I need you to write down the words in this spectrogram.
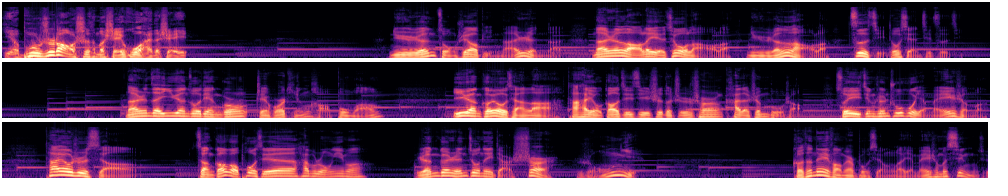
也不知道是他妈谁祸害的谁。女人总是要比男人难，男人老了也就老了，女人老了自己都嫌弃自己。男人在医院做电工，这活挺好，不忙。医院可有钱了，他还有高级技师的职称，开的真不少。所以净身出户也没什么。他要是想，想搞搞破鞋还不容易吗？人跟人就那点事儿，容易。可他那方面不行了，也没什么兴趣。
